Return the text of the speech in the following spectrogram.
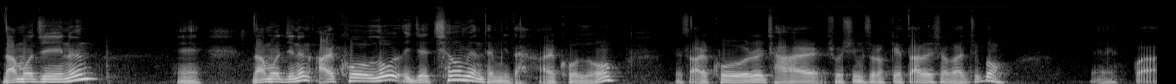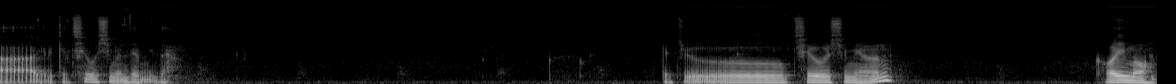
나머지는 예, 나머지는 알코올로 이제 채우면 됩니다. 알코올로. 그래서 알코올을 잘 조심스럽게 따르셔가지고 예, 꽉 이렇게 채우시면 됩니다. 이렇게 쭉 채우시면 거의 뭐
